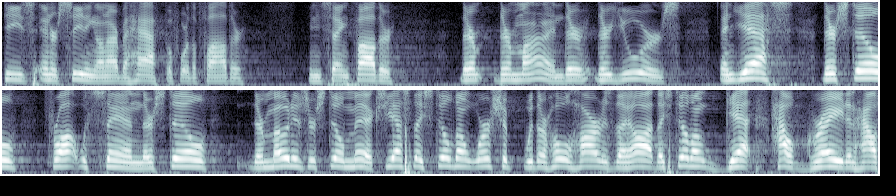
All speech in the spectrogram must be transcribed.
He's interceding on our behalf before the Father. And he's saying, Father, they're, they're mine, they're, they're yours. And yes, they're still fraught with sin, they're still their motives are still mixed. Yes, they still don't worship with their whole heart as they ought. They still don't get how great and how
